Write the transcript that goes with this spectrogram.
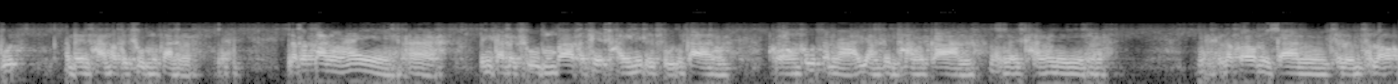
พุทธเดินทางมาประชุมกัน แล้วก็ตั้งให้อ่าเป็นการประชุมว่าประเทศไทยนี่เป็นศูนย์กลางของพุทธศาสนาอย่างเป็นทางการในครั้งนี้นะแล้วก็มีการเฉลิมฉลอง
